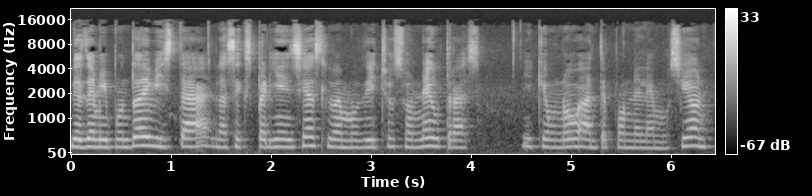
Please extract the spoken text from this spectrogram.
Desde mi punto de vista, las experiencias, lo hemos dicho, son neutras y que uno antepone la emoción.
